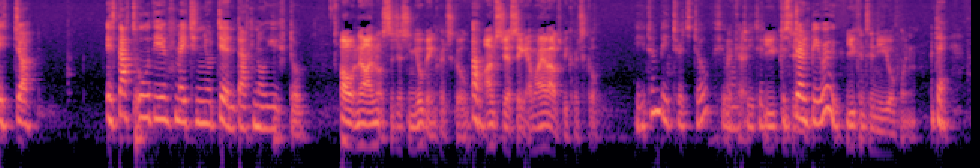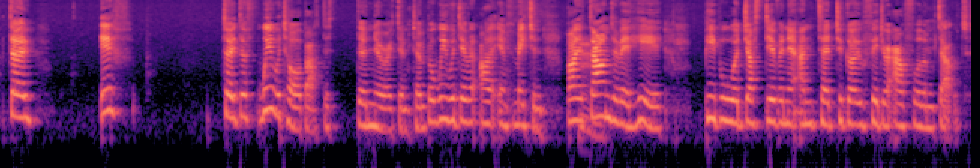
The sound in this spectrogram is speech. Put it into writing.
It's just if that's all the information you're getting, that's not useful. Oh no, I'm not suggesting you're being critical. Oh. I'm suggesting, am I allowed to be critical? You can be critical if you want to. you Just continue. don't be rude. You continue your point. Okay, so if So the we were told about the the neuro symptom, but we were given other information. By the hmm. sound of it here, people were just given it and said to go figure it out for themselves.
